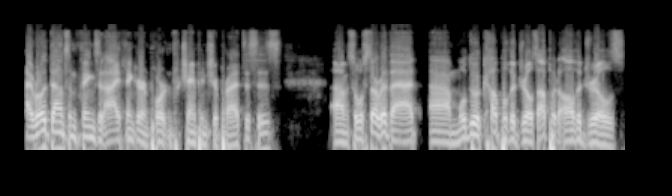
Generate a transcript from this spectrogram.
I wrote down some things that I think are important for championship practices. Um, so we'll start with that. Um, we'll do a couple of the drills. I'll put all the drills,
